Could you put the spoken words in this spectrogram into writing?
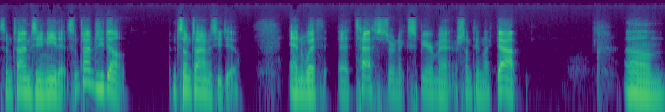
sometimes you need it. Sometimes you don't, but sometimes you do. And with a test or an experiment or something like that, um,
